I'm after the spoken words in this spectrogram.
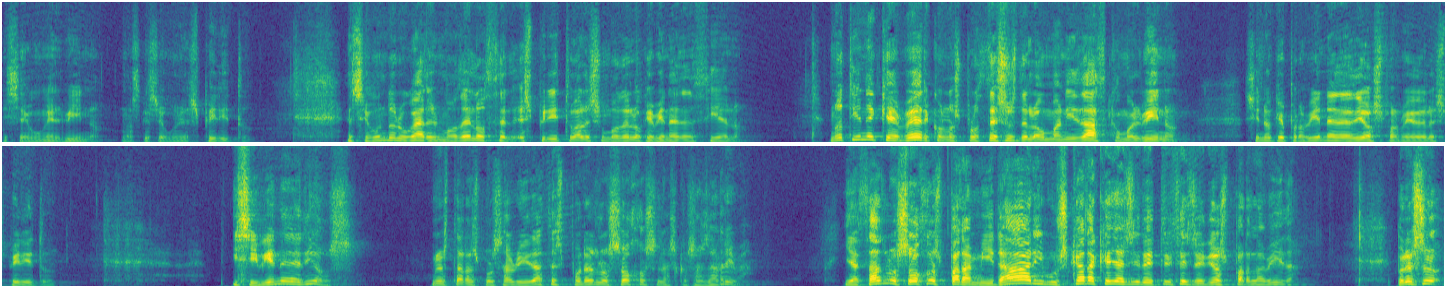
y según el vino, más que según el Espíritu. En segundo lugar, el modelo espiritual es un modelo que viene del cielo. No tiene que ver con los procesos de la humanidad como el vino, sino que proviene de Dios por medio del Espíritu. Y si viene de Dios, nuestra responsabilidad es poner los ojos en las cosas de arriba. Y alzar los ojos para mirar y buscar aquellas directrices de Dios para la vida. Por eso,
